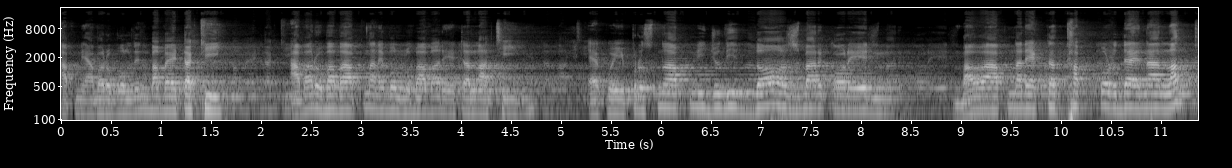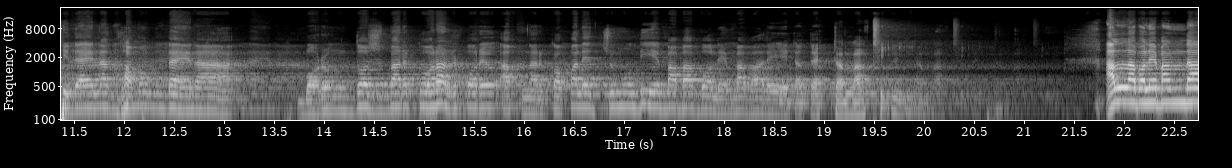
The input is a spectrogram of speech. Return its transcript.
আপনি আবারও বললেন, বাবা, এটা কি? আবারও বাবা আপনারে বলল, বাবার, এটা লাঠি। একই প্রশ্ন আপনি যদি দশ বার করেন, বাবা আপনার একটা থাপ্পড় দেয় না, লাথি দেয় না, ধমক দেয় না। বরং দশ বার করার পরেও আপনার কপালে চুমু দিয়ে বাবা বলে, বাবা রে, এটা তো একটা লাঠি। আল্লাহ বলে, বান্দা,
